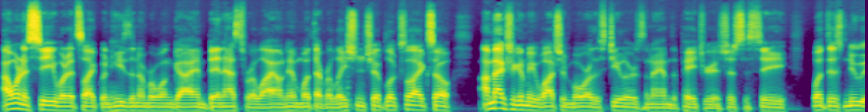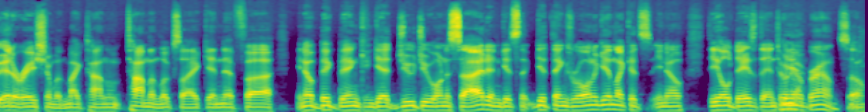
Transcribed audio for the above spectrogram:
I want to see what it's like when he's the number one guy and Ben has to rely on him, what that relationship looks like. So I'm actually going to be watching more of the Steelers than I am the Patriots just to see what this new iteration with Mike Tomlin, Tomlin looks like. And if, uh, you know, Big Ben can get Juju on his side and gets get things rolling again like it's, you know, the old days of the Antonio Yeah. Brown. So.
